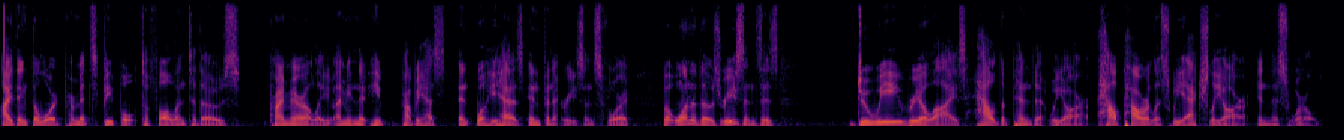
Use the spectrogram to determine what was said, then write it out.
I think the Lord permits people to fall into those primarily. I mean, He probably has, well, He has infinite reasons for it. But one of those reasons is do we realize how dependent we are, how powerless we actually are in this world,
